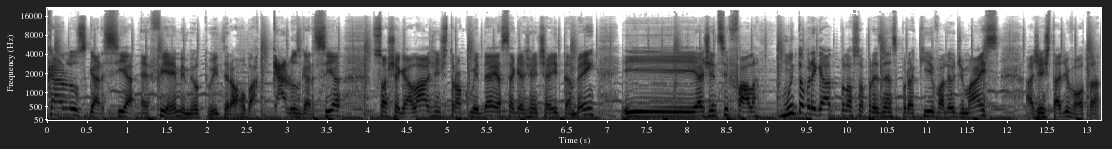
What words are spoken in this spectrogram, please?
carlosgarciafm, meu Twitter, arroba carlosgarcia. Só chegar lá, a gente troca uma ideia, segue a gente aí também e a gente se fala. Muito obrigado pela sua presença por aqui, valeu demais. A gente tá de volta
